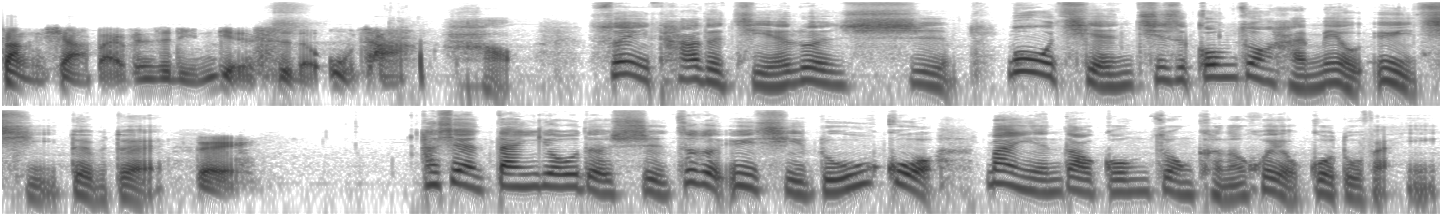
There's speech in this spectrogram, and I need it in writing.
上下百分之零点四的误差。好，所以他的结论是，目前其实公众还没有预期，对不对？对。他现在担忧的是，这个预期如果蔓延到公众，可能会有过度反应。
